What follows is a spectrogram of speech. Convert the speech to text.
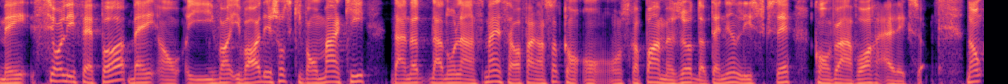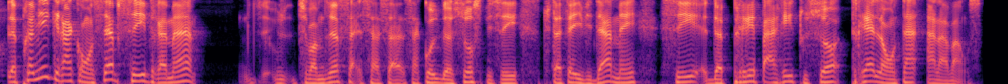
Mais si on les fait pas, ben il va il va y avoir des choses qui vont manquer dans nos lancements et ça va faire en sorte qu'on on, sera pas en mesure d'obtenir les succès qu'on veut avoir avec ça. Donc le premier grand concept c'est vraiment tu vas me dire ça, ça, ça, coule de source puis c'est tout à fait évident mais c'est de préparer tout ça très longtemps à l'avance.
